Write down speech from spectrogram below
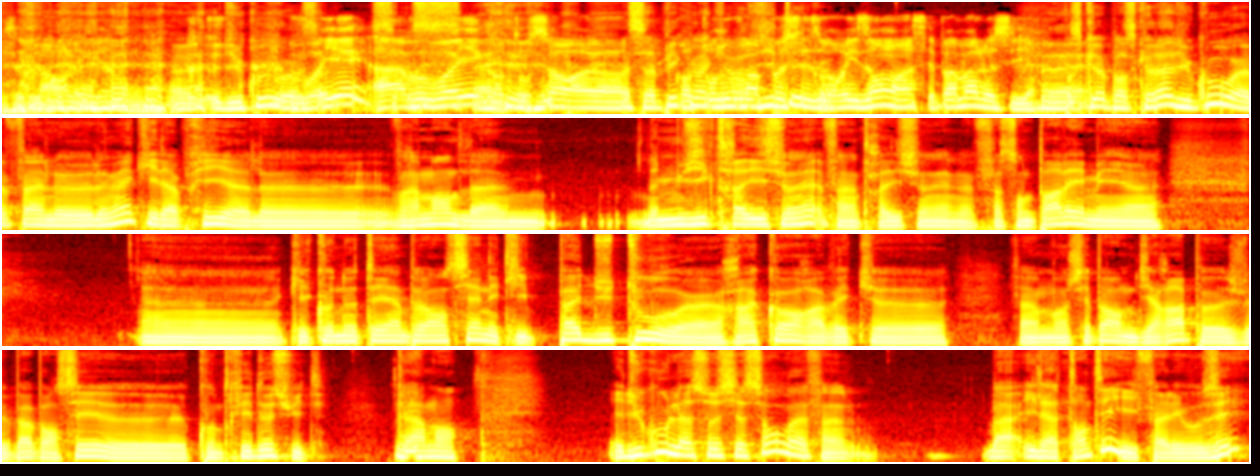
c'est marrant, les gars. Du coup, Vous ça- voyez, ça- ah, vous voyez quand on sort, euh, ça quand on ouvre un peu ses horizons, hein, c'est pas mal aussi. hein. Parce que, parce que là, du coup, ouais, enfin, le, le mec, il a pris euh, le, vraiment de la, de la musique traditionnelle, enfin traditionnelle façon de parler, mais euh, euh, qui est connotée un peu ancienne et qui est pas du tout euh, raccord avec. Enfin, moi, je sais pas, on me dit rap, euh, je vais pas penser euh, country de suite, clairement. Et du coup, l'association, enfin, bah, il a tenté, il fallait oser,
